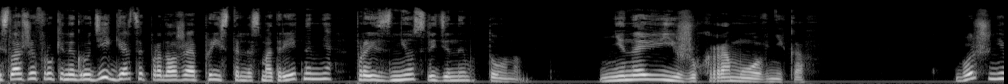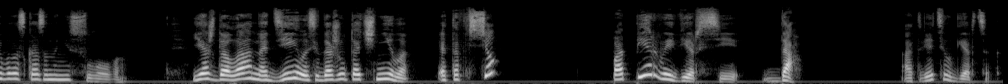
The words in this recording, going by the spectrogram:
сложив руки на груди, герцог, продолжая пристально смотреть на меня, произнес ледяным тоном. «Ненавижу храмовников!» Больше не было сказано ни слова. Я ждала, надеялась и даже уточнила. «Это все?» «По первой версии — да», — ответил герцог.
